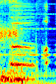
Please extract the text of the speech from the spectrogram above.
Oh!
